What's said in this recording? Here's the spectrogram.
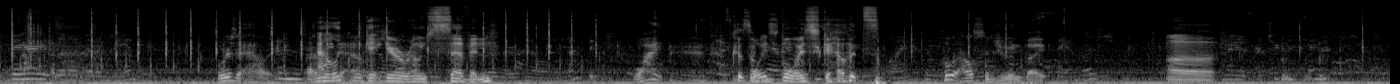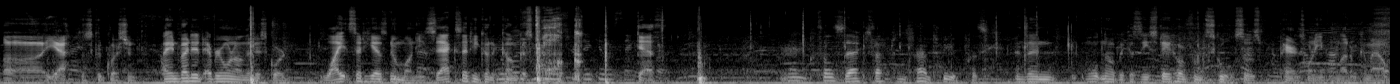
Very little bit of mayonnaise. Where's Alec? I don't Alec will get here around 7 There's no nothing. Why? because of Boy Boy Scouts. Who else did you invite? Uh, uh, yeah, that's a good question. I invited everyone on the Discord. Wyatt said he has no money. Zach said he couldn't come because death. Tell Zach stop trying to be a pussy. And then, well, no, because he stayed home from school, so his parents wouldn't even let him come out.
